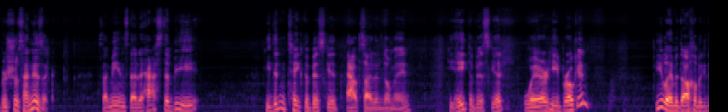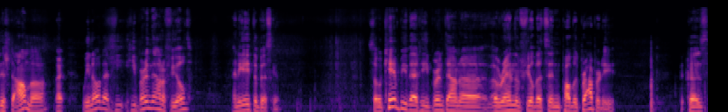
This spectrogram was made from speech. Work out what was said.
b'rshus hanizik. So that means that it has to be he didn't take the biscuit outside of the domain. He ate the biscuit where he broke in. We know that he, he burned down a field and he ate the biscuit. So it can't be that he burnt down a, a random field that's in public property because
